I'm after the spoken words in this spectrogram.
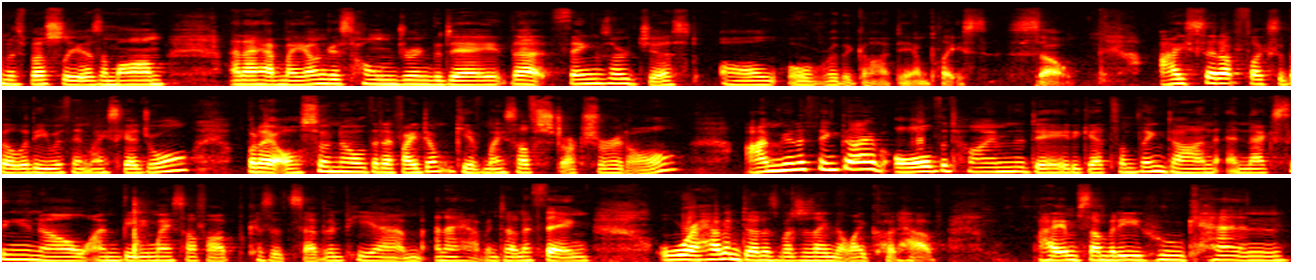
and especially as a mom, and I have my youngest home during the day, that things are just all over the goddamn place. So I set up flexibility within my schedule, but I also know that if I don't give myself structure at all, I'm going to think that I have all the time in the day to get something done, and next thing you know, I'm beating myself up because it's 7 p.m. and I haven't done a thing, or I haven't done as much as I know I could have. I am somebody who can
